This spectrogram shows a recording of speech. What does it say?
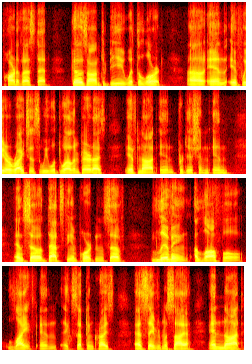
part of us that goes on to be with the Lord. Uh, and if we are righteous, we will dwell in paradise, if not in perdition. In and so that's the importance of living a lawful life and accepting Christ as Savior Messiah, and not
